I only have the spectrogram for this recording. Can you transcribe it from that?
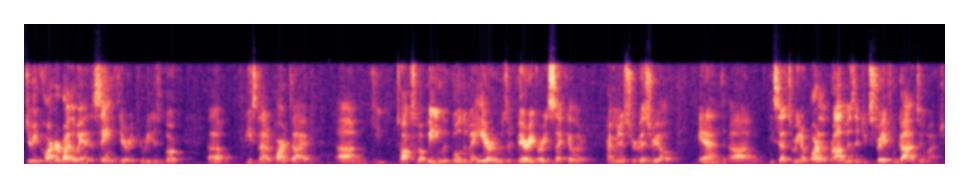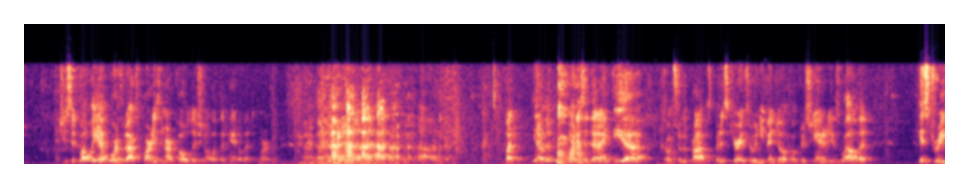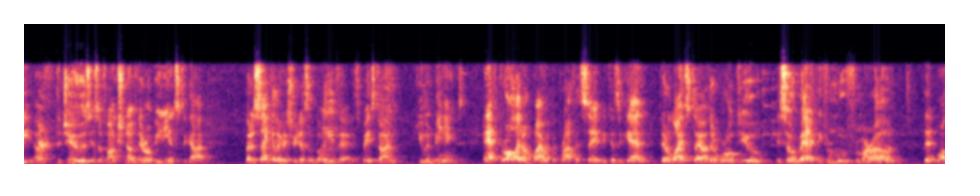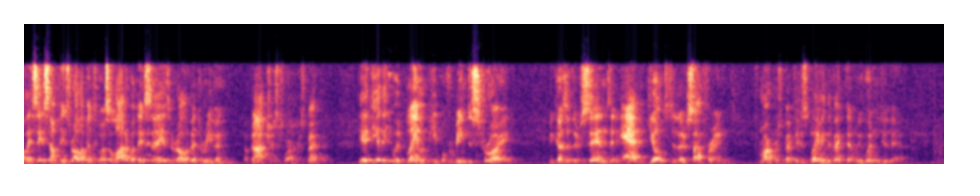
Jimmy Carter, by the way, had the same theory. If you read his book, uh, Peace Not Apartheid, um, he talks about meeting with Golda Meir, who was a very, very secular prime minister of Israel, and um, he says to her, you know, part of the problem is that you've strayed from God too much. And she said, well, we have Orthodox parties in our coalition. I'll let them handle that department. um, but, you know, the point is that that idea comes from the prophets, but is carried through in evangelical Christianity as well, that history of the Jews is a function of their obedience to God. But a secular history doesn't believe that. It's based on human beings. And after all, I don't buy what the prophets say because, again, their lifestyle, their worldview is so radically removed from our own that while they say something's relevant to us, a lot of what they say is irrelevant or even obnoxious to our perspective. The idea that you would blame a people for being destroyed because of their sins and add guilt to their suffering, from our perspective, is blaming the victim. We wouldn't do that.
